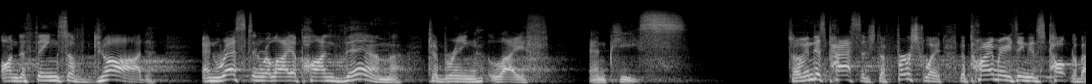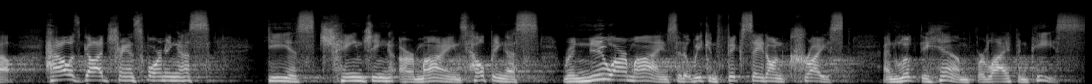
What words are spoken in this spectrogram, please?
on the things of God and rest and rely upon them to bring life and peace. So, in this passage, the first way, the primary thing that's talked about, how is God transforming us? He is changing our minds, helping us renew our minds so that we can fixate on Christ and look to Him for life and peace.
